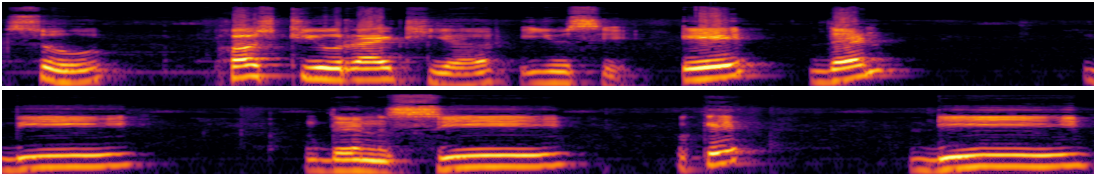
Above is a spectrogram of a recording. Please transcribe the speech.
So first you write here you see. A then b then c okay? D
